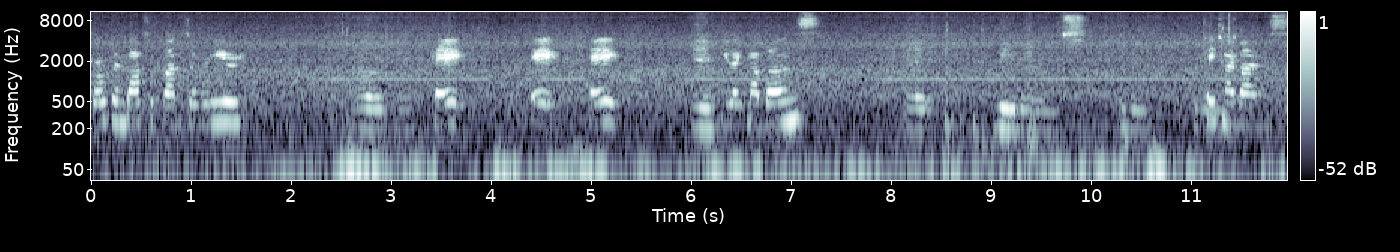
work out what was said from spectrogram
broken box of buns over here. Oh, okay. Hey. Hey, hey, Hey, you like my buns? I rebounds. Even, mm-hmm. Take my buns.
